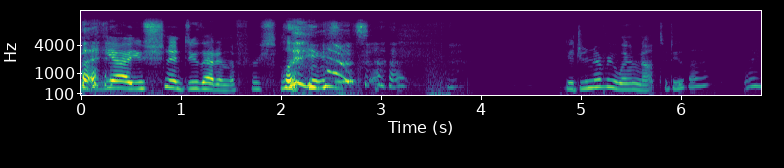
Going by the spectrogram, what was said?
but yeah, you shouldn't do that in the first place. Did you never learn not to do that? I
